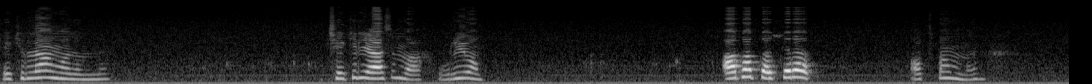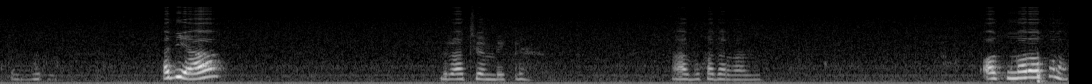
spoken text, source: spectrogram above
Çekil lan oğlum Çekil Yasin bak. Vuruyorum. At at taşları at. Atmam ben. Hadi ya. Dur atıyorum bekle. Al bu kadar kaldı. Al şunları alsana.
